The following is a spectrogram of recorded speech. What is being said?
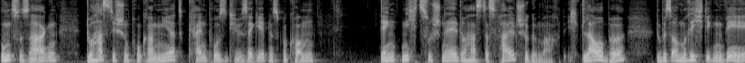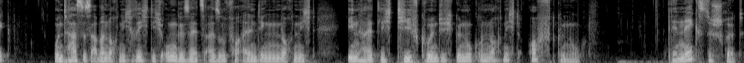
um zu sagen, du hast dich schon programmiert, kein positives Ergebnis bekommen. Denk nicht zu schnell, du hast das Falsche gemacht. Ich glaube, du bist auf dem richtigen Weg und hast es aber noch nicht richtig umgesetzt, also vor allen Dingen noch nicht inhaltlich tiefgründig genug und noch nicht oft genug. Der nächste Schritt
